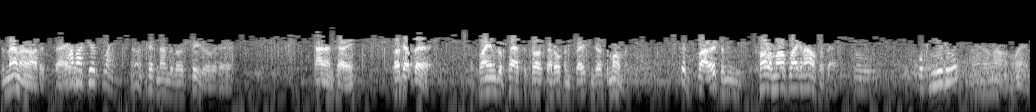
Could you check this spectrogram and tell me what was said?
The men are out of sight. How about your plane? Oh, it's hidden under those trees over there. Now then, Terry. Look up there. The planes will pass across that open space in just a moment. Good spotters can call them off like an alphabet. Oh. Well, can you do it? I don't know. Wait.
